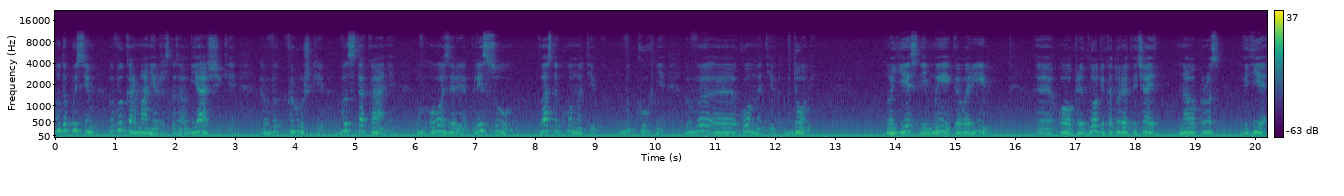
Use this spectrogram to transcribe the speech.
Ну, допустим, в кармане, я уже сказал, в ящике, в кружке, в стакане, в озере, в лесу, в классной комнате, в кухне, в э, комнате, в доме. Но если мы говорим э, о предлоге, который отвечает на вопрос «где?»,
